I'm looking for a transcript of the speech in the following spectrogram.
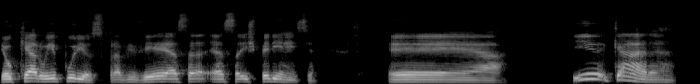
eu quero ir por isso, para viver essa essa experiência. É... E cara,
